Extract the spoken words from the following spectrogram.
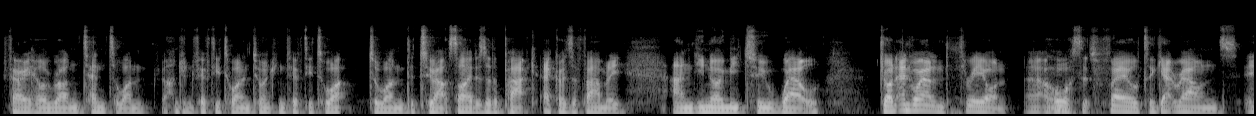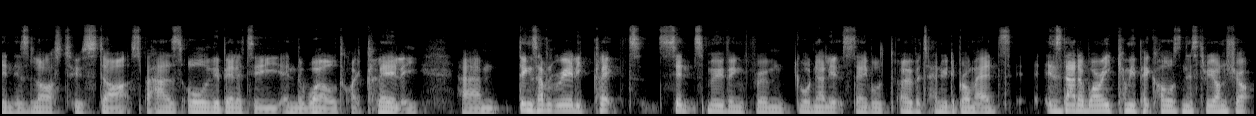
Ferry Hill Run, ten to one. 150 to one and 250 to one. To one, the two outsiders of the pack, Echoes of Family, and You Know Me Too Well. John Envoi Allen three on uh, a mm. horse that's failed to get round in his last two starts, but has all the ability in the world quite clearly. Um, things haven't really clicked since moving from Gordon Elliott's stable over to Henry de Bromhead's. Is that a worry? Can we pick holes in this three on shot?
